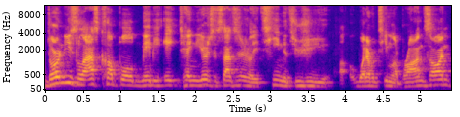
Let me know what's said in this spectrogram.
during these last couple, maybe eight, ten years, it's not necessarily a team. It's usually uh, whatever team LeBron's on.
